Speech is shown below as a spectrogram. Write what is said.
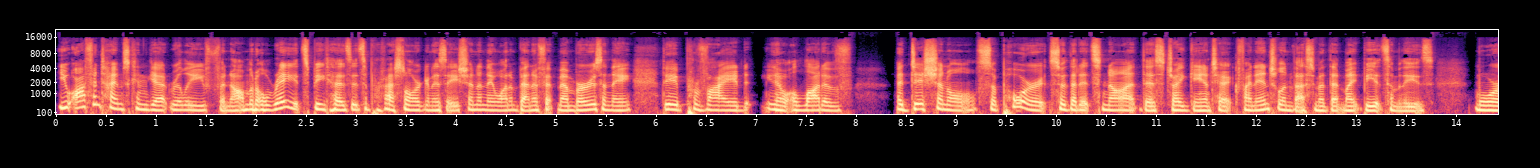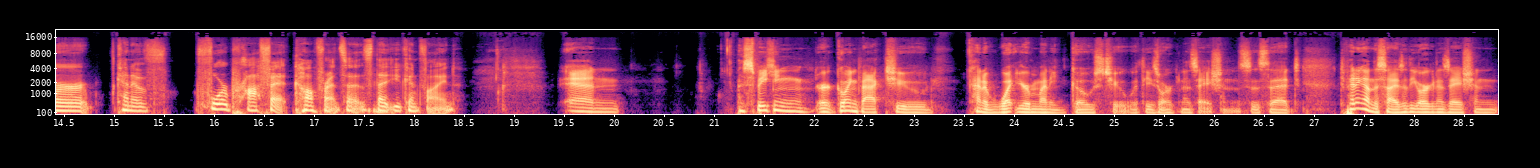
you oftentimes can get really phenomenal rates because it's a professional organization and they want to benefit members and they they provide you know a lot of additional support so that it's not this gigantic financial investment that might be at some of these more kind of for profit conferences that you can find and speaking or going back to kind of what your money goes to with these organizations is that depending on the size of the organization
